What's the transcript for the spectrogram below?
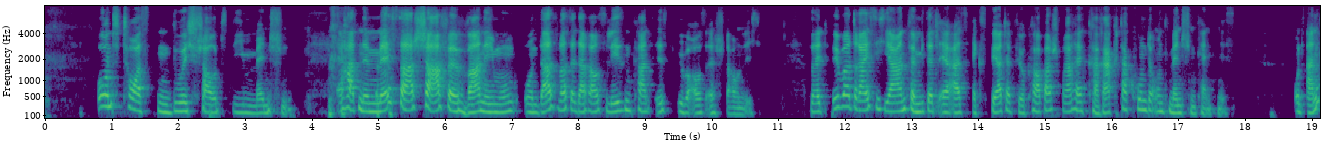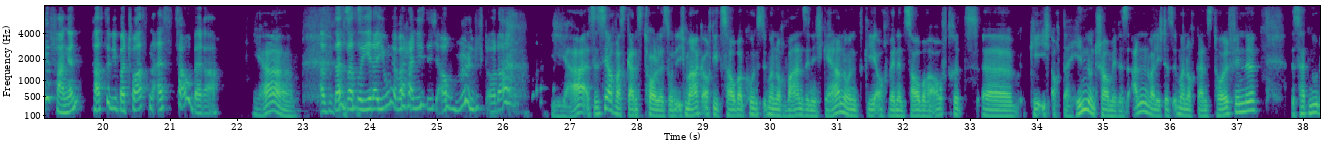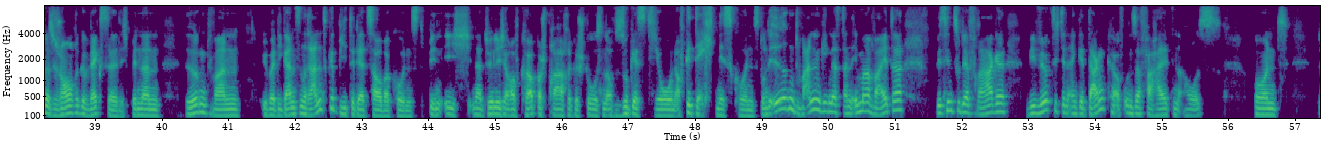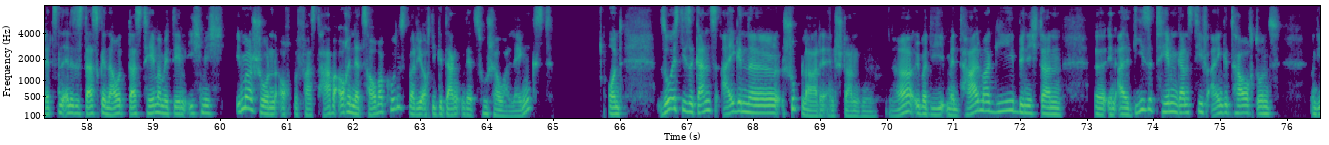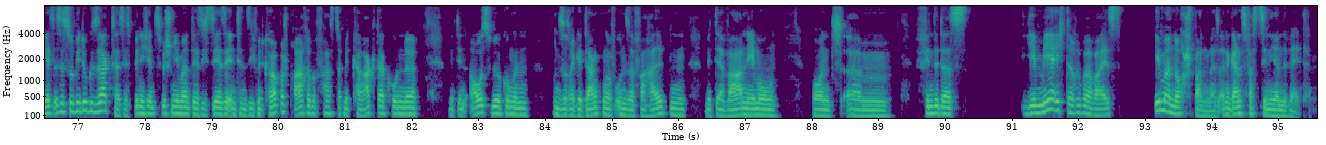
Und Thorsten durchschaut die Menschen. Er hat eine messerscharfe Wahrnehmung und das, was er daraus lesen kann, ist überaus erstaunlich. Seit über 30 Jahren vermittelt er als Experte für Körpersprache, Charakterkunde und Menschenkenntnis. Und angefangen hast du, lieber Thorsten, als Zauberer. Ja. Also das, was so jeder Junge wahrscheinlich sich auch wünscht, oder? Ja, es ist ja auch was ganz Tolles und ich mag auch die Zauberkunst immer noch wahnsinnig gern und gehe auch, wenn ein Zauberer auftritt, äh, gehe ich auch dahin und schaue mir das an, weil ich das immer noch ganz toll finde. Es hat nur das Genre gewechselt. Ich bin dann irgendwann über die ganzen Randgebiete der Zauberkunst bin ich natürlich auch auf Körpersprache gestoßen, auf Suggestion, auf Gedächtniskunst und irgendwann ging das dann immer weiter bis hin zu der Frage, wie wirkt sich denn ein Gedanke auf unser Verhalten aus? Und letzten Endes ist das genau das Thema, mit dem ich mich immer schon auch befasst habe, auch in der Zauberkunst, weil du auch die Gedanken der Zuschauer lenkst. Und so ist diese ganz eigene Schublade entstanden. Ja, über die Mentalmagie bin ich dann äh, in all diese Themen ganz tief eingetaucht und und jetzt ist es so, wie du gesagt hast. Jetzt bin ich inzwischen jemand, der sich sehr, sehr intensiv mit Körpersprache befasst hat, mit Charakterkunde, mit den Auswirkungen unserer Gedanken auf unser Verhalten, mit der Wahrnehmung und ähm, finde das, je mehr ich darüber weiß, immer noch spannender. Es ist eine ganz faszinierende Welt.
